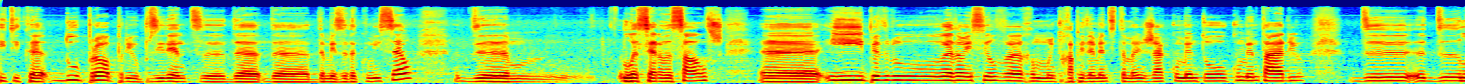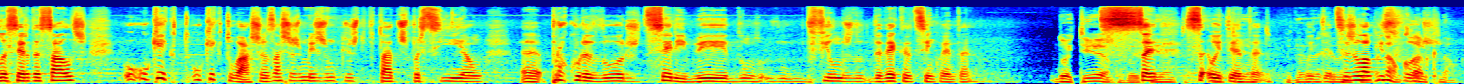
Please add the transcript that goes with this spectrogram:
crítica do próprio presidente da, da, da mesa da comissão, de hum, Lacerda Salles, eh, e Pedro Adão e Silva, muito rapidamente, também já comentou o comentário de, de Lacerda Salles. O, o que é que, tu- o que é que tu achas? Achas mesmo que os deputados pareciam eh, procuradores de série B de, de filmes da década de 50? De 80, Sei- 80, se- 80, da década 80, de seja lá o que 80. isso não, Claro for. que não.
